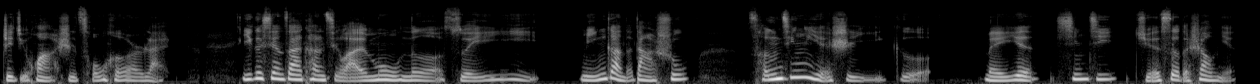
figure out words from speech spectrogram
这句话是从何而来。一个现在看起来木讷、随意、敏感的大叔，曾经也是一个美艳、心机、绝色的少年。《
